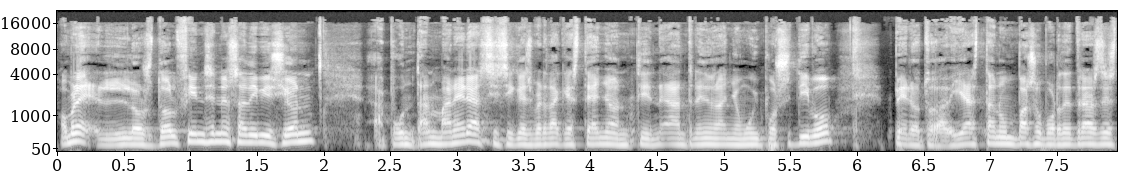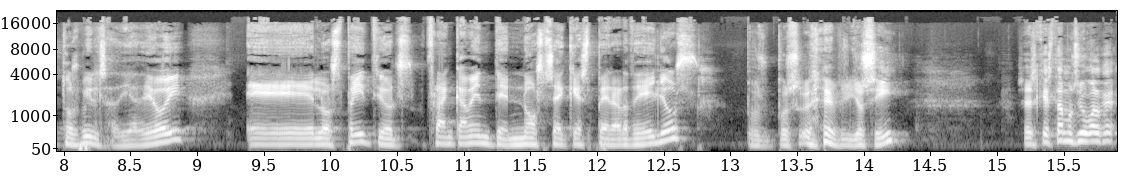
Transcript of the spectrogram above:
Hombre, los Dolphins en esa división apuntan maneras y sí que es verdad que este año han, tenido un año muy positivo, pero todavía están un paso por detrás de estos Bills a día de hoy eh, los Patriots, francamente, no sé qué esperar de ellos. Pues, pues yo sí. O sea, es que estamos igual que.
